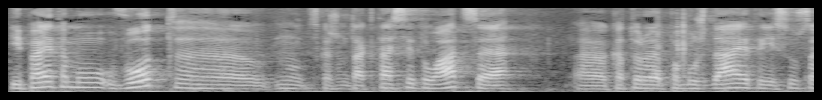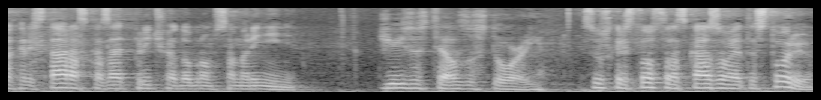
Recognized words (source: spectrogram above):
И поэтому вот, э, ну, скажем так, та ситуация, э, которая побуждает Иисуса Христа рассказать притчу о добром самарянине. Jesus tells a story. Иисус Христос рассказывает историю.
